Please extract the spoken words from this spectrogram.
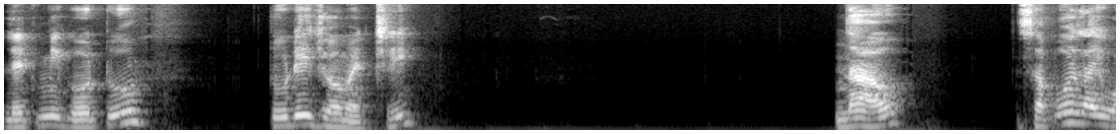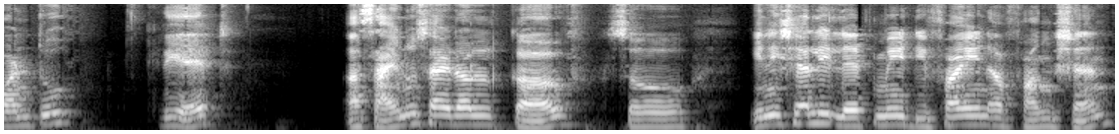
let me go to 2D geometry. Now, suppose I want to create a sinusoidal curve. So, initially let me define a function,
